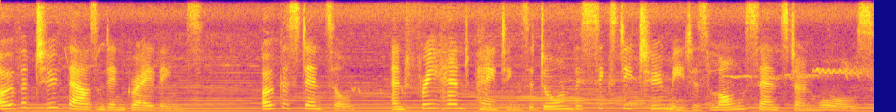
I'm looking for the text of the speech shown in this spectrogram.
Over 2,000 engravings, ochre stencil, and freehand paintings adorn this 62 meters long sandstone walls.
